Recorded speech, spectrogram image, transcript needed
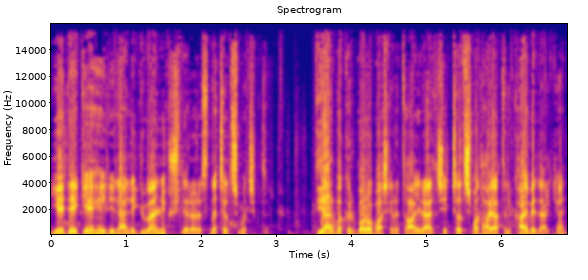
YDGH'lilerle güvenlik güçleri arasında çatışma çıktı. Diyarbakır Baro Başkanı Tahir Elçi çatışmada hayatını kaybederken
